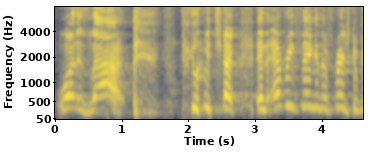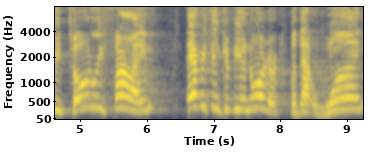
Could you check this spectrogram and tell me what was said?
What is that? Let me check. And everything in the fridge could be totally fine. Everything could be in order, but that one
